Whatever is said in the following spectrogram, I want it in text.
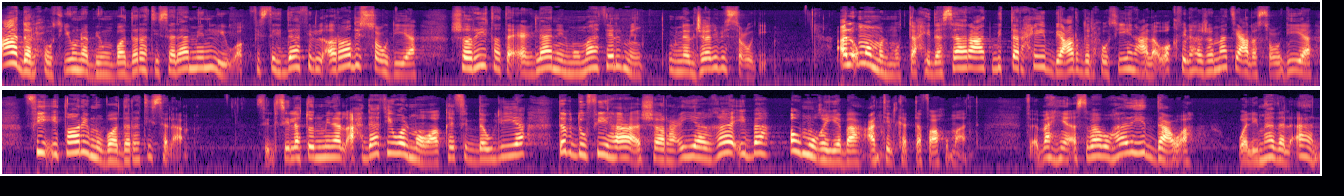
عاد الحوثيون بمبادرة سلام لوقف استهداف الأراضي السعودية شريطة إعلان مماثل من الجانب السعودي. الأمم المتحدة سارعت بالترحيب بعرض الحوثيين على وقف الهجمات على السعودية في إطار مبادرة سلام سلسلة من الأحداث والمواقف الدولية تبدو فيها الشرعية غائبة أو مغيبة عن تلك التفاهمات فما هي أسباب هذه الدعوة ولماذا الآن؟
